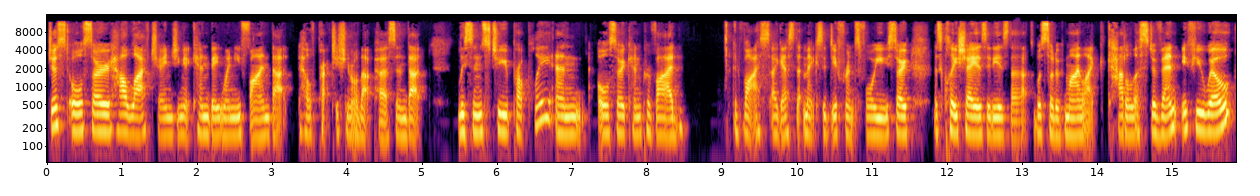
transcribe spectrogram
just also how life changing it can be when you find that health practitioner or that person that listens to you properly and also can provide advice, I guess, that makes a difference for you. So, as cliche as it is, that was sort of my like catalyst event, if you will.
